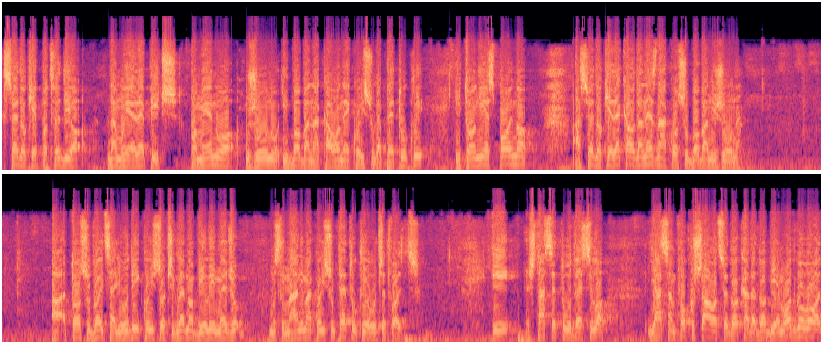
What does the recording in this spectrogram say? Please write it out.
sve dok je potvrdio da mu je Repić pomenuo Žunu i Bobana kao one koji su ga pretukli i to nije spojno, a sve dok je rekao da ne zna ko su Boban i Žuna. A to su dvojica ljudi koji su očigledno bili među muslimanima koji su pretukli ovu četvoricu. I šta se tu desilo? Ja sam pokušao od svedoka da dobijem odgovor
